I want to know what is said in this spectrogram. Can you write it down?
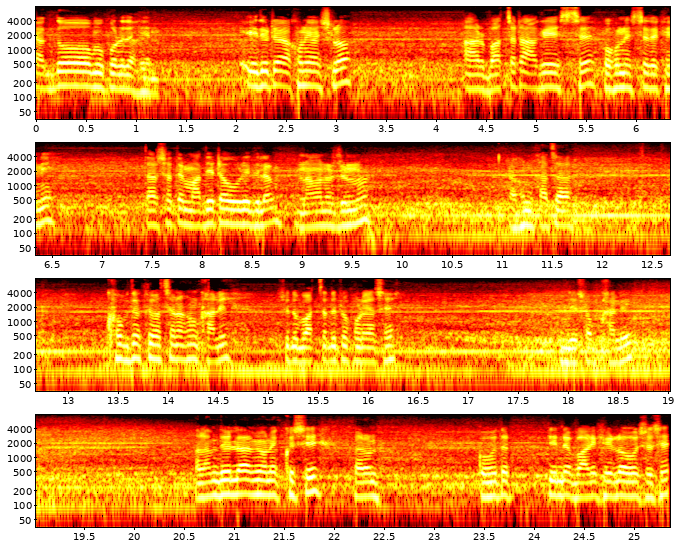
একদম উপরে দেখেন। এই দুটো এখনই আসলো। আর বাচ্চাটা আগে এসছে, কখন এসছে দেখিনি। তার সাথে মাদিটাও উড়িয়ে দিলাম নামানোর জন্য। এখন খাঁচা খুব দেখতে পাচ্ছেন, এখন খালি। শুধু বাচ্চা দুটো পড়ে আছে। যে সব খালি। আলহামদুলিল্লাহ, আমি অনেক খুশি, কারণ কবুতর তিনটে বাড়ি ফিরলো অবশেষে।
